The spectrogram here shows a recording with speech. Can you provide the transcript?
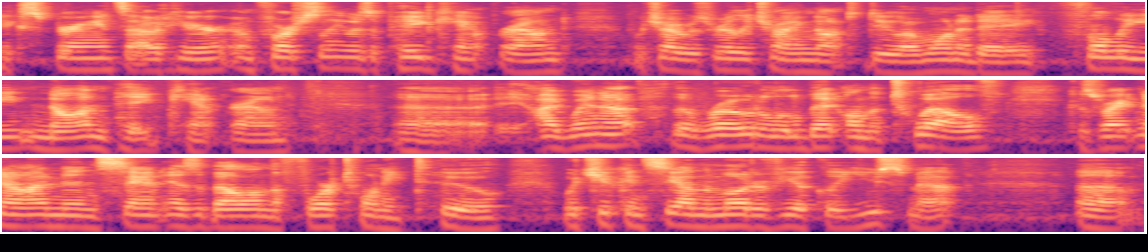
experience out here. Unfortunately, it was a paid campground, which I was really trying not to do. I wanted a fully non-paid campground. Uh, I went up the road a little bit on the 12, because right now I'm in San Isabel on the 422, which you can see on the motor vehicle use map. Um,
